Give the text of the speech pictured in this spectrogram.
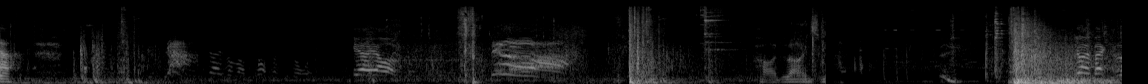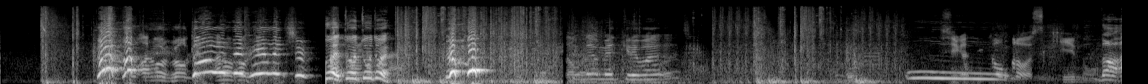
ass. Mi broken. Filiću! Tu je, tu je, tu je, tu je! Nema. Si ga ti to upravo skinuo. Da.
